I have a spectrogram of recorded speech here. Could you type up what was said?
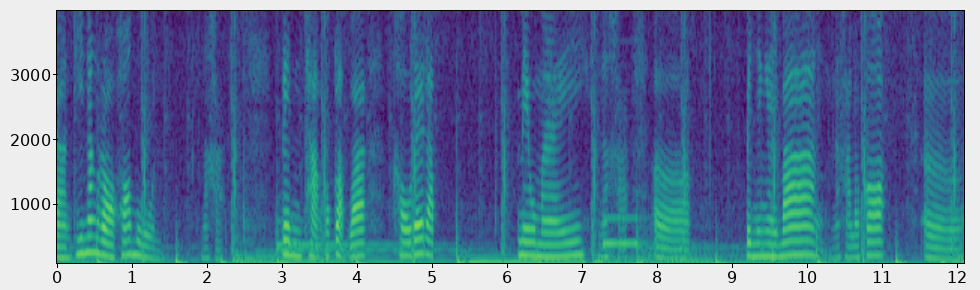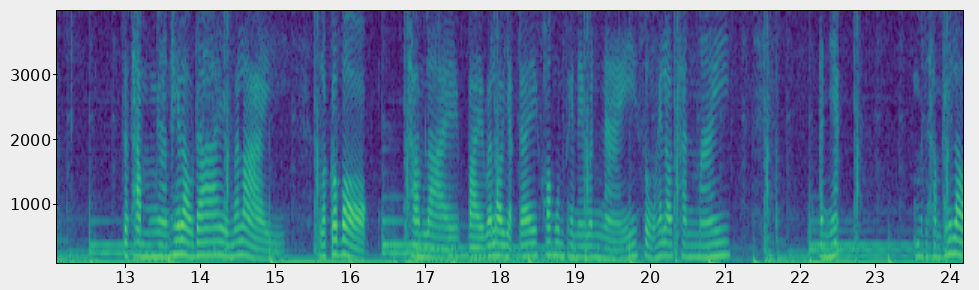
การที่นั่งรอข้อมูลนะคะ เป็นถามเขากลับว่าเขาได้รับ เมลไหมนะคะเเป็นยังไงบ้างนะคะ แล้วก็จะทำงานให้เราได้เมื่อไหร่ แล้วก็บอกไทม์ไลน์ไปว่าเราอยากได้ข้อมูลภายในวันไหน ส่งให้เราทันไหม อันเนี้ยมันจะทำให้เรา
